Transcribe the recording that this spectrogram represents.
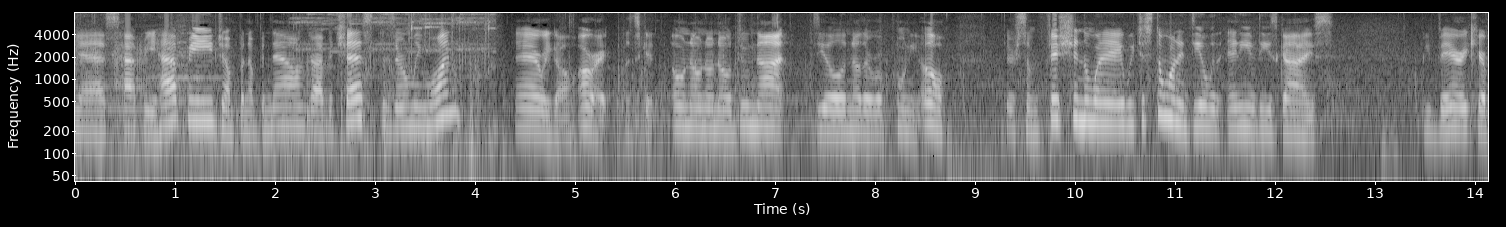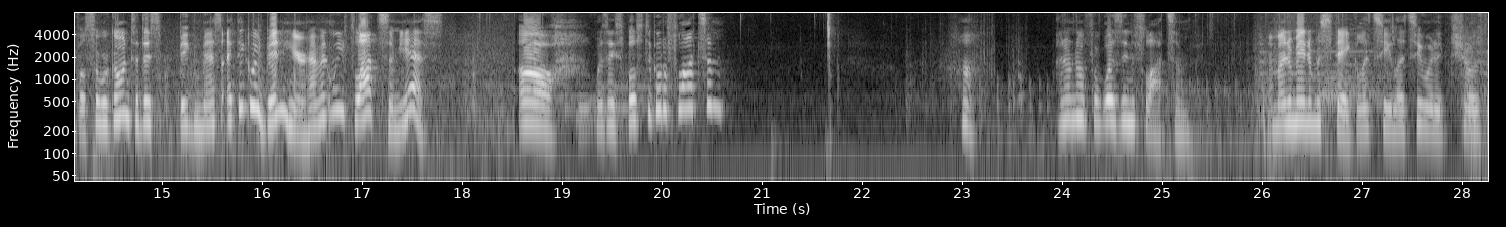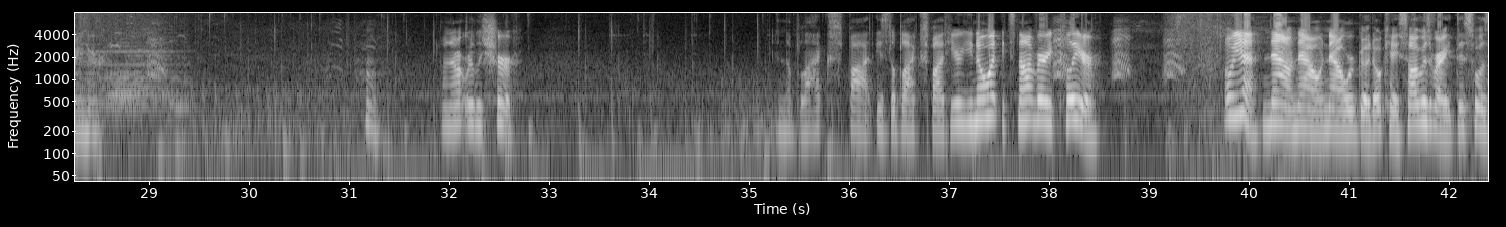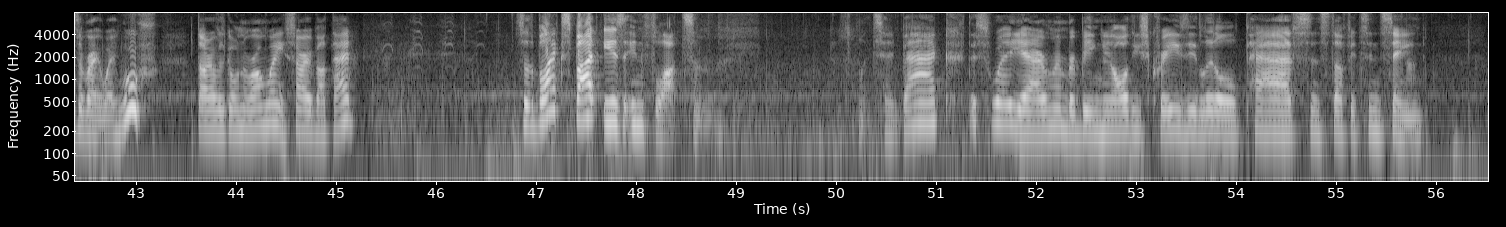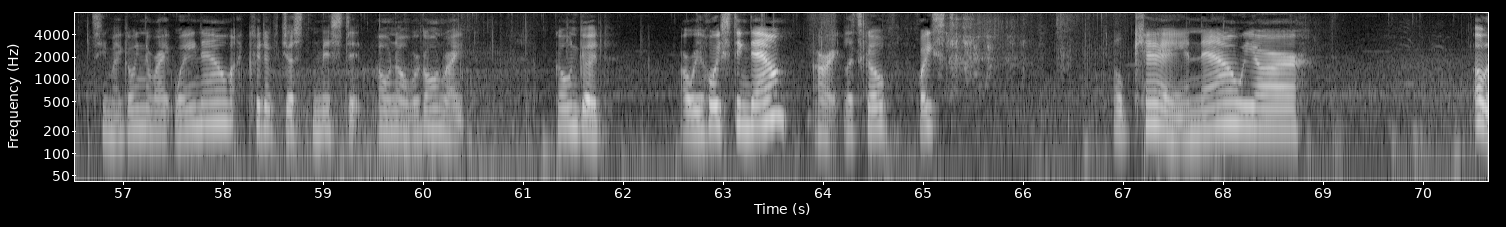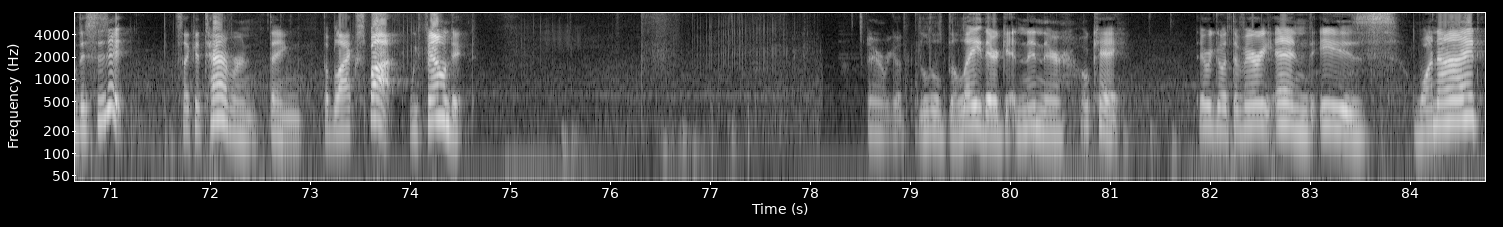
Yes, happy, happy. Jumping up and down, grab a chest. Is there only one? There we go. Alright, let's get... Oh, no, no, no. Do not deal another Waponi. Oh, there's some fish in the way. We just don't want to deal with any of these guys. Be very careful. So we're going to this big mess. I think we've been here, haven't we? Flotsam, yes. Oh, was I supposed to go to Flotsam? Huh. I don't know if it was in Flotsam. I might have made a mistake. Let's see. Let's see what it shows me here. Huh. I'm not really sure. In the black spot. Is the black spot here? You know what? It's not very clear. Oh yeah, now, now, now we're good. Okay, so I was right. This was the right way. Woof! Thought I was going the wrong way. Sorry about that. So the black spot is in Flotsam. Let's head back this way. Yeah, I remember being in all these crazy little paths and stuff. It's insane. Let's see, am I going the right way now? I could have just missed it. Oh no, we're going right. Going good. Are we hoisting down? Alright, let's go. Hoist. Okay, and now we are... Oh, this is it. It's like a tavern thing. The black spot. We found it. There we go. A little delay there getting in there. Okay. There we go. At the very end is One-Eyed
